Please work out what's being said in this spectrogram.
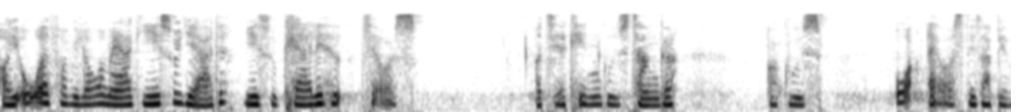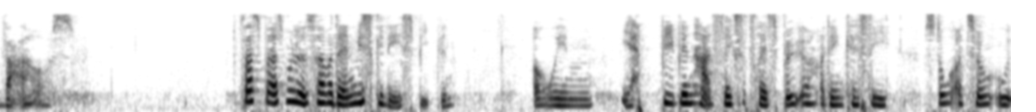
Og i ordet får vi lov at mærke Jesu hjerte, Jesu kærlighed til os. Og til at kende Guds tanker. Og Guds ord er også det, der bevarer os. Så er spørgsmålet så, hvordan vi skal læse Bibelen. Og øhm, ja, Bibelen har 66 bøger, og den kan se stor og tung ud.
